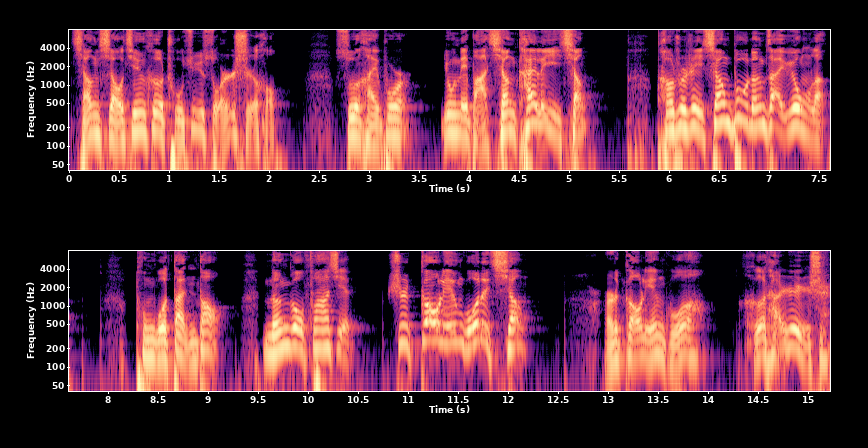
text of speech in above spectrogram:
抢小金鹤储蓄所的时候，孙海波用那把枪开了一枪，他说这枪不能再用了。通过弹道能够发现是高连国的枪，而高连国和他认识，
